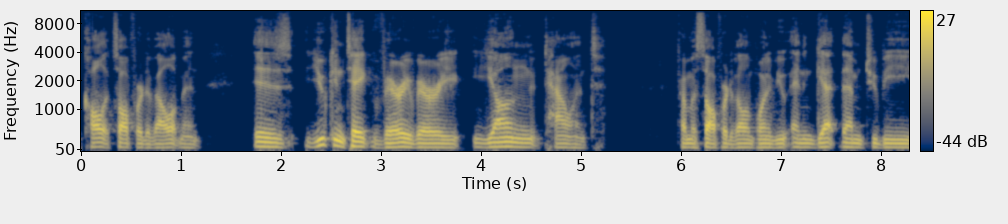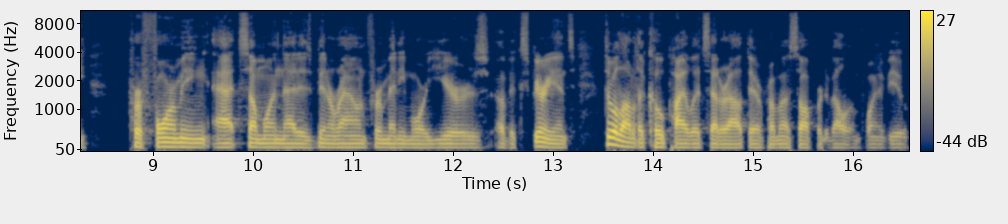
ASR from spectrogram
call it software development, is you can take very, very young talent from a software development point of view and get them to be performing at someone that has been around for many more years of experience through a lot of the co-pilots that are out there from a software development point of view.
